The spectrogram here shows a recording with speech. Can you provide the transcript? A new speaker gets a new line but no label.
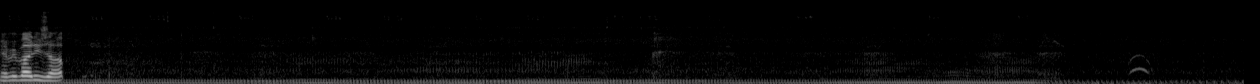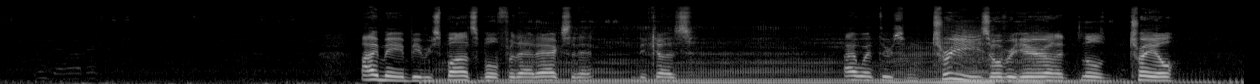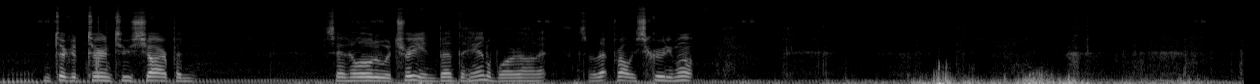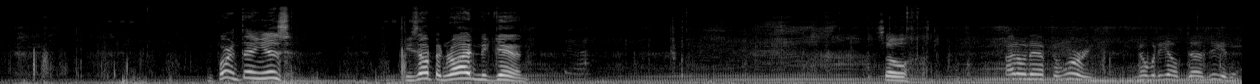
Everybody's up. I may be responsible for that accident because I went through some trees over here on a little trail and took a turn too sharp and said hello to a tree and bent the handlebar on it. So that probably screwed him up. Important thing is, he's up and riding again. So I don't have to worry. Nobody else does either.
